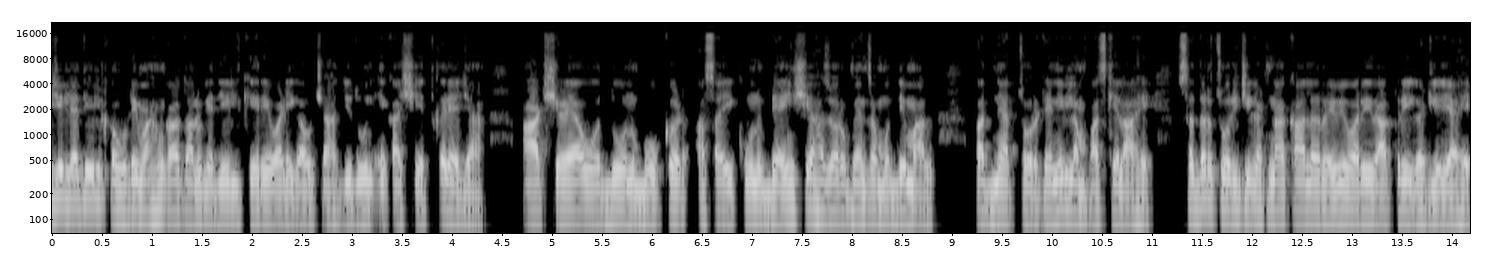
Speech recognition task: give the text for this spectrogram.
जिल्ह्यातील कवठे महांकाळ तालुक्यातील केरेवाडी गावच्या हद्दीतून एका शेतकऱ्याच्या आठ शेळ्या व दोन बोकड असा एकूण ब्याऐंशी हजार रुपयांचा मुद्देमाल अज्ञात चोरट्यांनी लंपास केला आहे. सदर चोरीची घटना काल रविवारी रात्री घडलेली आहे.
